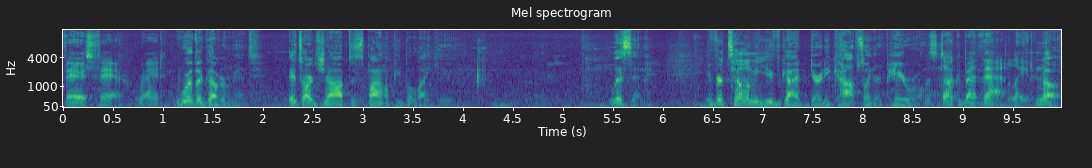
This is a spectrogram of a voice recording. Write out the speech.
Fair is fair, right? We're the government. It's our job to spy on people like you. Listen, if you're telling me you've got dirty cops on your payroll, Let's talk about that later. no.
